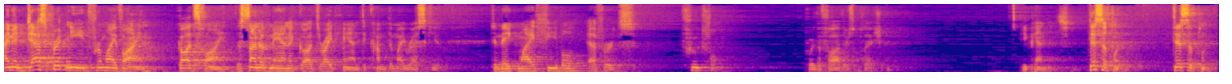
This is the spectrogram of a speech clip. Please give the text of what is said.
I'm in desperate need for my vine, God's vine, the Son of Man at God's right hand, to come to my rescue, to make my feeble efforts fruitful for the Father's pleasure. Dependence. Discipline. Discipline.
